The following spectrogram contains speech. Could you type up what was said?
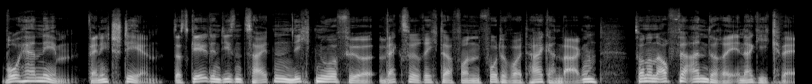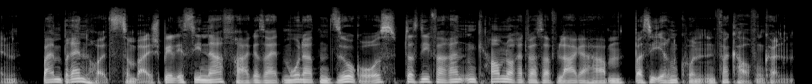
Woher nehmen, wenn nicht stehlen? Das gilt in diesen Zeiten nicht nur für Wechselrichter von Photovoltaikanlagen, sondern auch für andere Energiequellen. Beim Brennholz zum Beispiel ist die Nachfrage seit Monaten so groß, dass Lieferanten kaum noch etwas auf Lager haben, was sie ihren Kunden verkaufen können.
